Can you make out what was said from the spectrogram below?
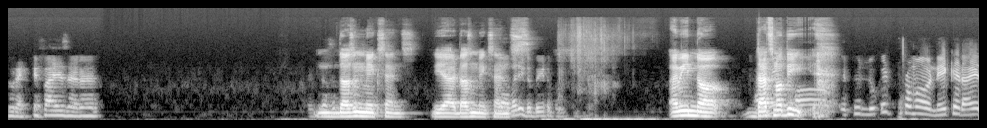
to rectify his error? It Doesn't make sense. Yeah, it doesn't make Yeah, sense. very debatable. I mean, uh, that's I not the. uh, if you look at from a naked eye,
